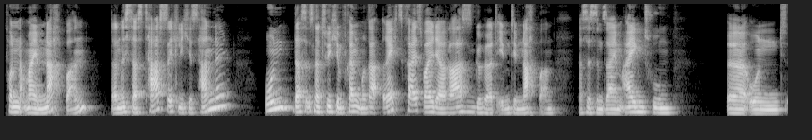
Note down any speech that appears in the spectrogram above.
von meinem Nachbarn, dann ist das tatsächliches Handeln und das ist natürlich im fremden Ra Rechtskreis, weil der Rasen gehört eben dem Nachbarn. Das ist in seinem Eigentum äh, und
